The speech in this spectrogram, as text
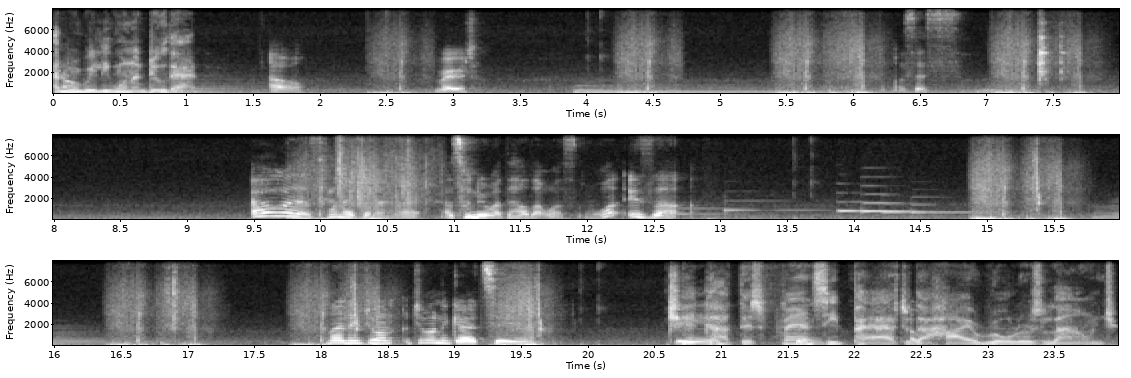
I don't really want to do that. Oh. Rude. What's this? Oh, that's can opener. Right. I was wondering what the hell that was. What is that? Manny, do you want, do you want to go to... Check out this fancy pass to the oh. High Rollers Lounge.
